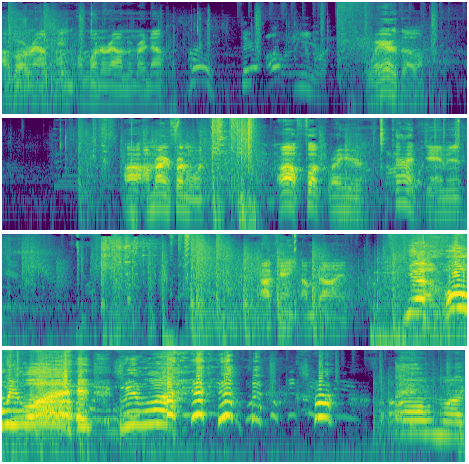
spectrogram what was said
I'll go around. I'm, I'm going around them right now. Bro, they're up here. Where though? Ah, I'm right in front of one. Oh fuck, right here. God damn it. I can't. I'm dying. Yeah. Oh, we won. We won. oh my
